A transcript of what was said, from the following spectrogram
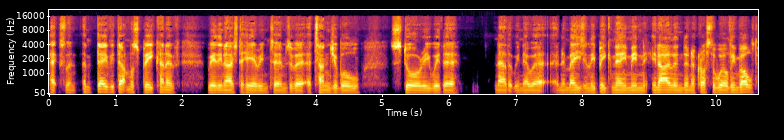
Excellent. And David, that must be kind of really nice to hear in terms of a, a tangible story with a now that we know a, an amazingly big name in, in Ireland and across the world involved.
